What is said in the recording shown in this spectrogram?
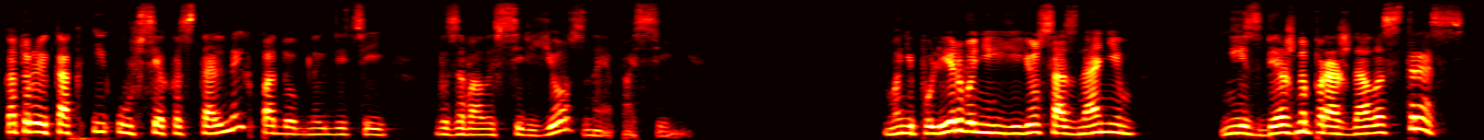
которое, как и у всех остальных подобных детей, вызывало серьезное опасение. Манипулирование ее сознанием неизбежно порождало стресс.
